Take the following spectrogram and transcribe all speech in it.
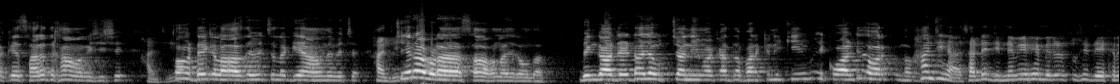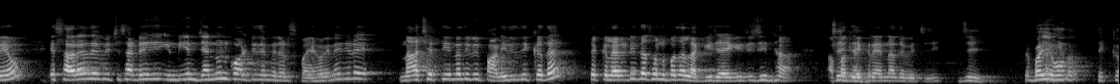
ਅੱਗੇ ਸਾਰੇ ਦਿਖਾਵਾਂਗੇ ਸ਼ੀਸ਼ੇ। ਤੁਹਾਡੇ ਗਲਾਸ ਦੇ ਵਿੱਚ ਲੱਗੇ ਆਮ ਦੇ ਵਿੱਚ। ਚਿਹਰਾ ਬੜਾ ਸਾਫ਼ ਨਜ਼ਰ ਆਉਂਦਾ। ਵਿੰਗਾ ਟੇਡਾ ਜਾਂ ਉੱਚਾ ਨੀਵਾ ਕਰਦਾ ਫ਼ਰਕ ਨਹੀਂ ਕੀ ਇਹ ਕੁਆਲਿਟੀ ਦਾ ਫ਼ਰਕ ਹੁੰਦਾ ਹਾਂਜੀ ਹਾਂ। ਸਾਡੇ ਜਿੰਨੇ ਵੀ ਇਹ ਮਿਰਰਸ ਤੁਸੀਂ ਦੇਖ ਰਹੇ ਹੋ ਇਹ ਸਾਰਿਆਂ ਦੇ ਵਿੱਚ ਸਾਡੇ ਜੀ ਇੰਡੀਅਨ ਜੈਨੂਇਨ ਕੁਆਲਿਟੀ ਦੇ ਮਿਰਰਸ ਪਏ ਹੋਏ ਨੇ ਜਿਹੜੇ ਨਾ ਛੇਤੀ ਇਹਨਾਂ ਦੀ ਕੋਈ ਪਾਣੀ ਦੀ ਦਿੱਕਤ ਹੈ ਤੇ ਕਲੈਰਿਟੀ ਤਾਂ ਤੁਹਾਨੂੰ ਪਤਾ ਲੱਗ ਹੀ ਜਾਏਗੀ ਜੀ ਜਿੰਨਾ ਆਪਾਂ। ਦੇਖ ਰਹੇ ਇਹਨਾਂ ਦੇ ਵਿੱਚ ਜੀ। ਜੀ ਤੇ ਬਾਈ ਹੁਣ ਇੱਕ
